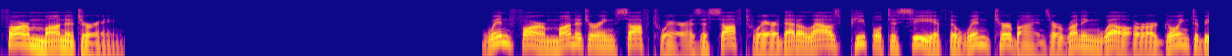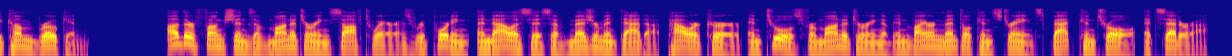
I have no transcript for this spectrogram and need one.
Farm monitoring. Wind farm monitoring software is a software that allows people to see if the wind turbines are running well or are going to become broken. Other functions of monitoring software is reporting, analysis of measurement data power curve and tools for monitoring of environmental constraints bat control, etc.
